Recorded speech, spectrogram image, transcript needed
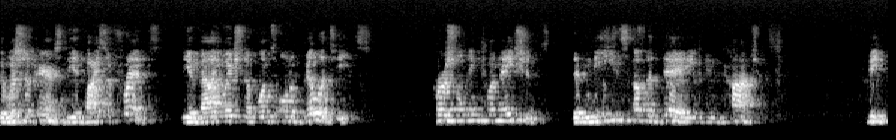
The wishes of parents, the advice of friends, the evaluation of one's own abilities, personal inclinations, the needs of the day and conscience. B.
